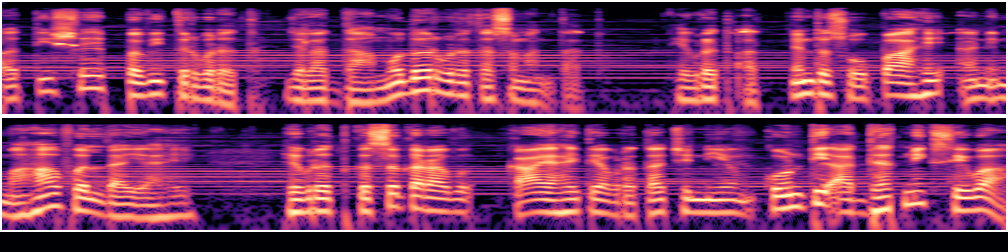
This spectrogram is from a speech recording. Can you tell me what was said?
अतिशय पवित्र व्रत ज्याला दामोदर व्रत असं म्हणतात. हे व्रत अत्यंत सोपं आहे आणि महाफलदायी आहे. हे व्रत कसं करावं काय आहे त्या व्रताचे नियम कोणती आध्यात्मिक सेवा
